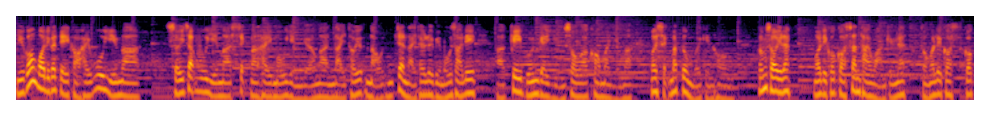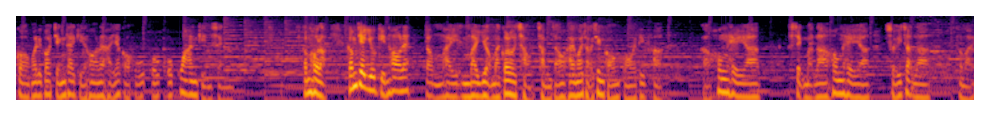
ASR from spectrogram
如果我哋嘅地球係污染啊、水質污染啊、食物係冇營養啊、泥土流即係泥土裏邊冇晒啲啊基本嘅元素啊、礦物鹽啊，我哋食乜都唔會健康嘅。咁所以咧，我哋嗰個生態環境咧，同我哋個嗰個我哋個整體健康咧，係一個好好好關鍵性嘅。咁好啦，咁即係要健康咧，就唔係唔係藥物嗰度尋尋找，係我頭先講過嗰啲啊啊空氣啊、食物啊、空氣啊、水質啊，同埋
